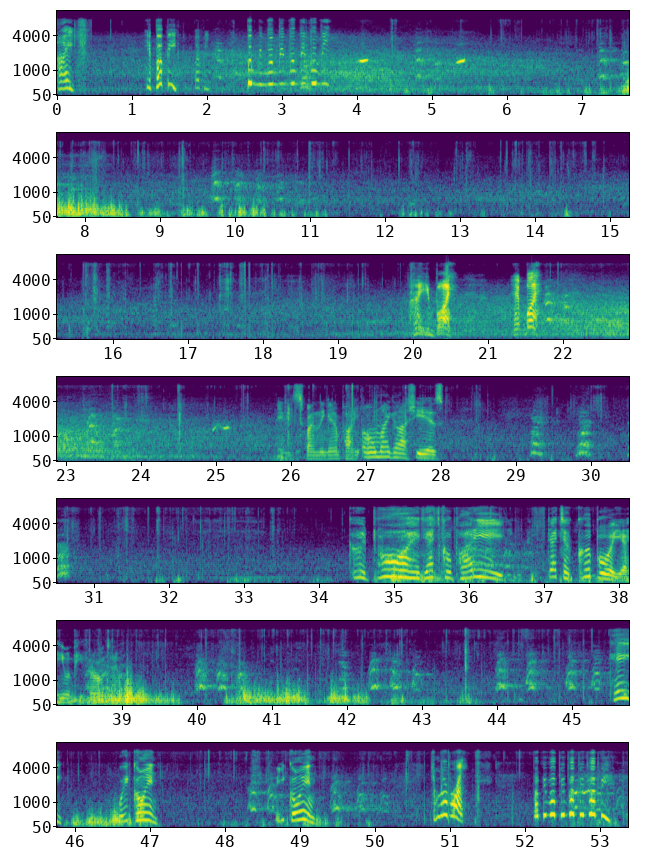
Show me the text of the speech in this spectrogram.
Hi. Hey, puppy. Puppy. Puppy, puppy, puppy, puppy. Hey, boy. Hey, boy. And he's finally gonna potty. Oh my gosh, he is. Good boy. Let's go potty. That's a good boy. Yeah, he went pee for a long time. Hey, where you going? Where you going? Come here, boy. Puppy, puppy, puppy, puppy.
